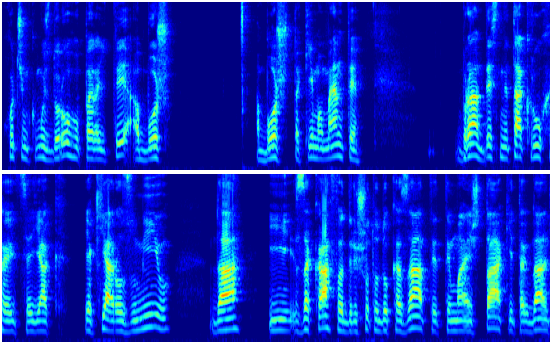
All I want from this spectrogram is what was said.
хочемо комусь дорогу перейти, або ж, або ж такі моменти, брат десь не так рухається, як, як я розумію. Да? І за кафедри, що то доказати, ти маєш так і так далі,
